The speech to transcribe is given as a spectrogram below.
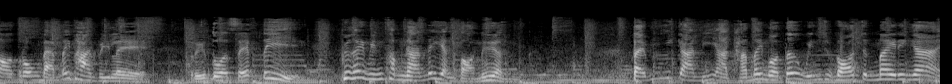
ต่อตรงแบบไม่ผ่านรีเลย์หรือตัวเซฟตี้เพื่อให้วินทำงานได้อย่างต่อเนื่อง แต่วิธีการนี้อาจทำให้มอเตอร์วินร้อนจนไหม้ได้ง่าย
